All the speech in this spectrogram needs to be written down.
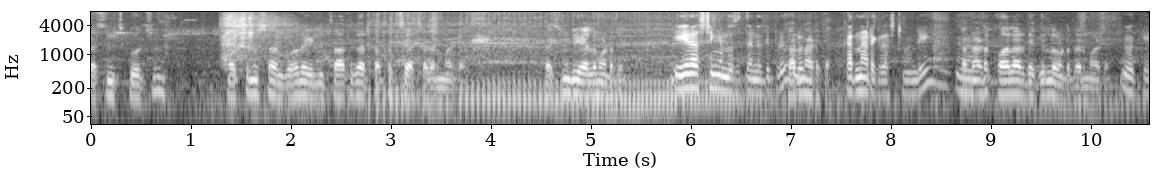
దర్శించుకోవచ్చు. నరసింహస్వామి గుహలో వెళ్ళి తాతగారు తపస్సు చేస్తాడనమాట లక్ష్మీదేవి వెళ్ళమంటది. ఏ రాష్ట్రం కింద వస్తుంది అది ఇప్పుడు? కర్ణాటక. కర్ణాటక రాష్ట్రం అండి. కర్ణాటక కోలార్ దగ్గరలో ఉంటుంది అనమాట ఓకే.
